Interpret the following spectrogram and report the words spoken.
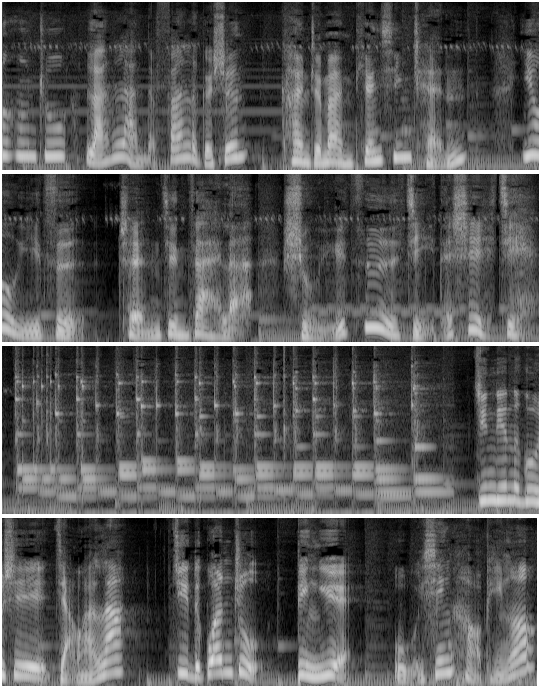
哼哼猪懒懒的翻了个身，看着漫天星辰，又一次沉浸在了属于自己的世界。今天的故事讲完啦，记得关注、订阅、五星好评哦！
